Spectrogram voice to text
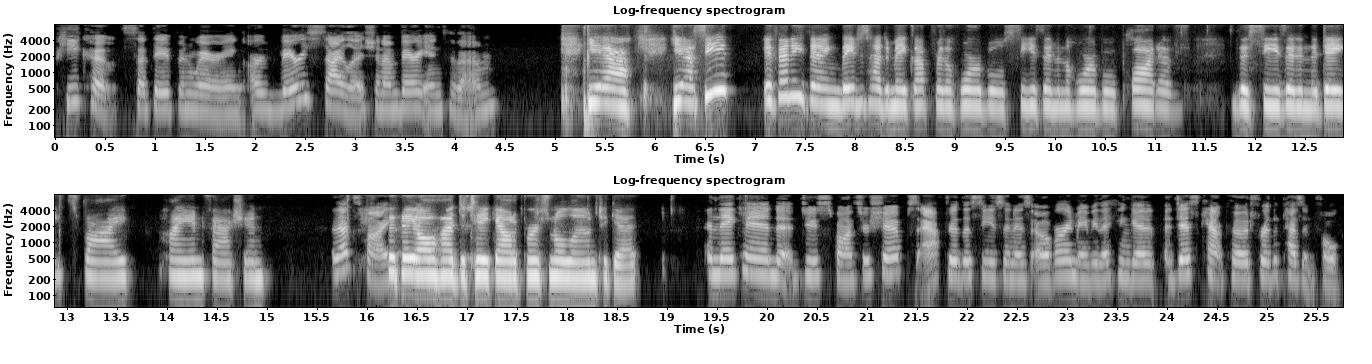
pea coats that they've been wearing are very stylish and I'm very into them. Yeah. Yeah. See, if anything, they just had to make up for the horrible season and the horrible plot of the season and the dates by high end fashion that's fine. that they all had to take out a personal loan to get. and they can do sponsorships after the season is over and maybe they can get a discount code for the peasant folk.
